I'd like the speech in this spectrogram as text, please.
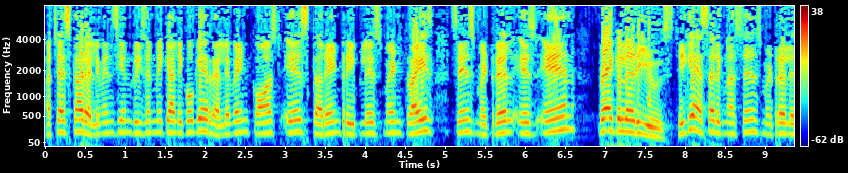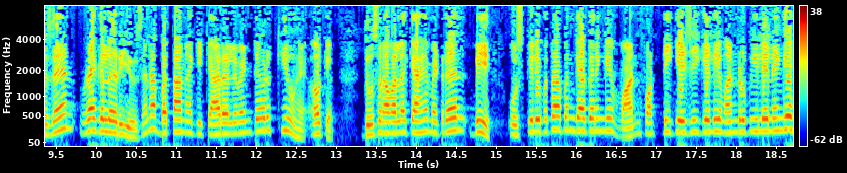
अच्छा इसका रेलिवेंसी इन रीजन में क्या लिखोगे? Relevant cost is current replacement price since material is in regular use ठीक है? ऐसा लिखना since material is in regular use है ना? बताना कि क्या रेलिवेंट है और क्यों है. ओके दूसरा वाला क्या है? मेटेरियल बी उसके लिए पता अपन क्या करेंगे? वन फोर्टी के जी के लिए वन रूपी ले लेंगे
